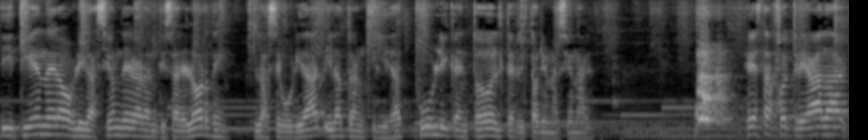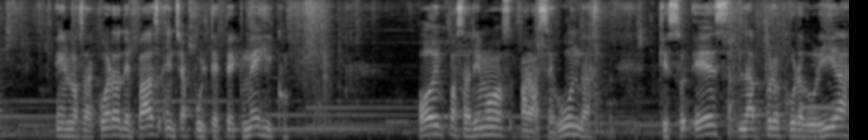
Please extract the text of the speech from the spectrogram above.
y tiene la obligación de garantizar el orden, la seguridad y la tranquilidad pública en todo el territorio nacional. Esta fue creada en los acuerdos de paz en Chapultepec, México. Hoy pasaremos a la segunda, que es la Procuraduría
